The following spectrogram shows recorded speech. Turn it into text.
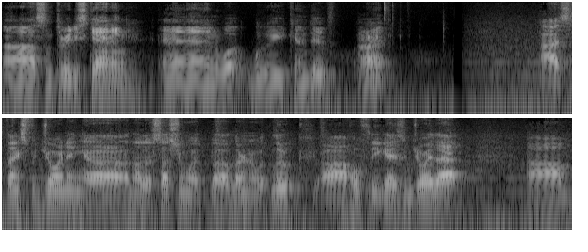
uh, some 3D scanning and what we can do. All right. All right, so thanks for joining uh, another session with uh, Learning with Luke. Uh, hopefully, you guys enjoy that. Um,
